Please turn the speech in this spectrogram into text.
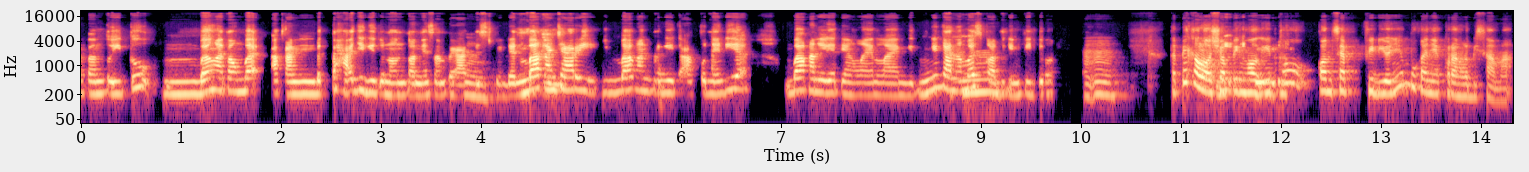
tertentu itu mbak nggak tahu mbak akan betah aja gitu nontonnya sampai hmm. habis hmm. dan mbak akan cari mbak akan pergi ke akunnya dia mbak akan lihat yang lain-lain gitu mungkin karena mbak hmm. suka bikin video hmm. tapi kalau shopping hall itu konsep videonya bukannya kurang lebih sama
